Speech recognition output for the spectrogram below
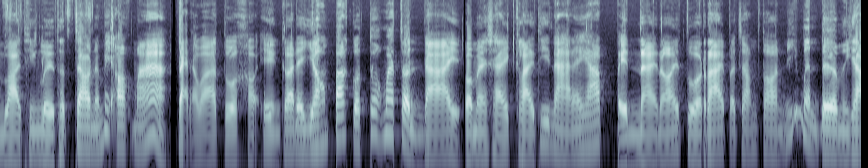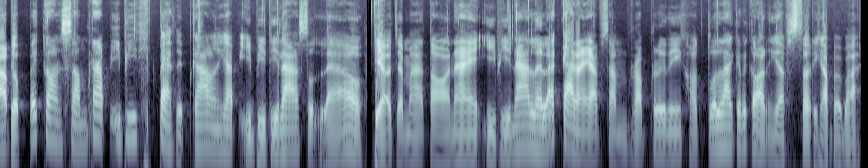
ำลายทิ้งเลยถ้าเจ้านั้นไม่ออกมาแต่ว่าตัวเขาเองก็ได้ยอมปรากฏตัวมาจนได้ ก็ไม่ใช่ใครที่นานนะครับ เป็นนายน้อยตัวร้ายประจำตอนนี้เหมือนเดิมนะครับจบไปก่อนสำหรับ EP ที่ 89 นะครับ EP ที่ล่าสุดแล้ว เดี๋ยวจะมาต่อใน EP หน้าเลยละกันนะครับสำหรับเรื่องนี้ขอตัวลากันไปก่อนนะครับ สวัสดีครับ บ๊ายบาย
